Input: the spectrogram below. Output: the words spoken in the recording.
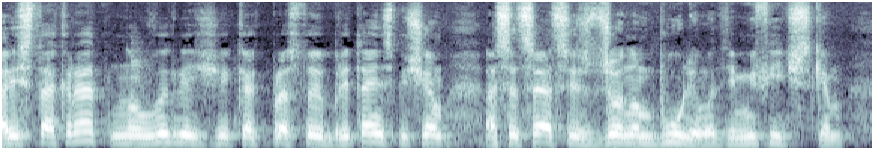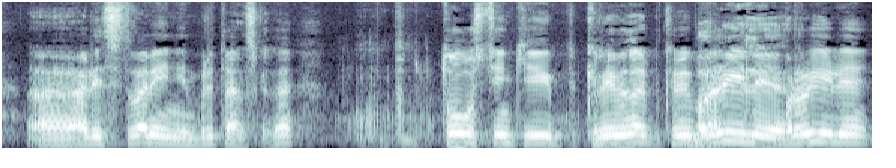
аристократ, но выглядящий как простой британец, причем ассоциации с Джоном Булем, этим мифическим э, олицетворением британского. Да? толстенький, кривно, кривно, брыли, брыли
